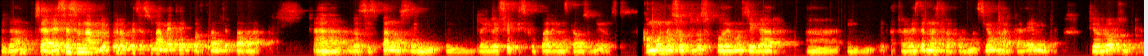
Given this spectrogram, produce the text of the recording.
¿verdad? O sea, esa es una, yo creo que esa es una meta importante para, los hispanos en, la iglesia episcopal en Estados Unidos. ¿Cómo nosotros podemos llegar a, través de nuestra formación académica, teológica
